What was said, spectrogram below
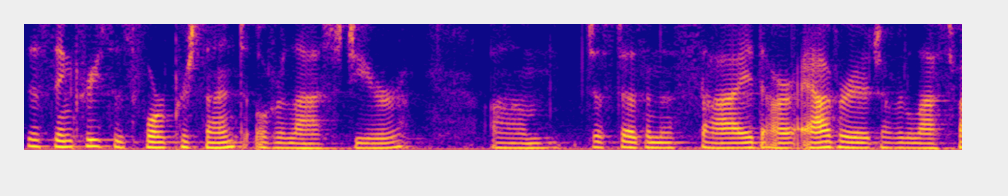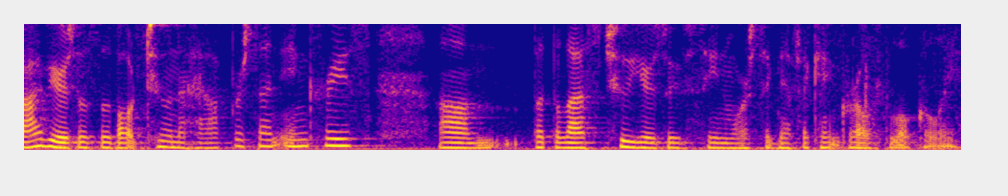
This increase is 4% over last year. Um, Just as an aside, our average over the last five years was about 2.5% increase, um, but the last two years, we've seen more significant growth locally.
